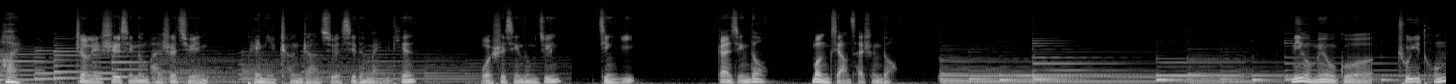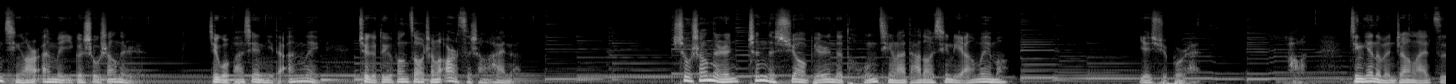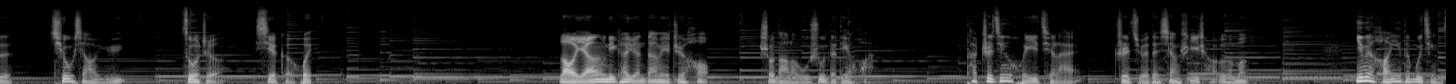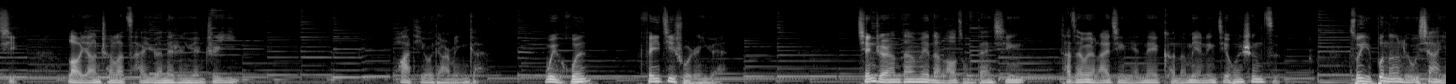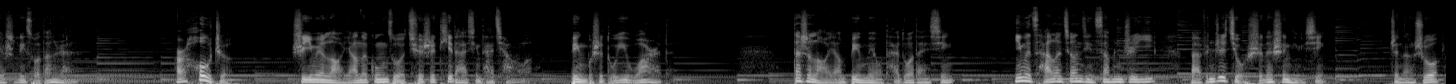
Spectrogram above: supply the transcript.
嗨，这里是行动派社群，陪你成长学习的每一天。我是行动君静一，敢行动，梦想才生动。你有没有过出于同情而安慰一个受伤的人，结果发现你的安慰却给对方造成了二次伤害呢？受伤的人真的需要别人的同情来达到心理安慰吗？也许不然。好了，今天的文章来自邱小鱼，作者谢可慧。老杨离开原单位之后，收到了无数的电话，他至今回忆起来，只觉得像是一场噩梦。因为行业的不景气，老杨成了裁员的人员之一。话题有点敏感，未婚，非技术人员。前者让单位的老总担心他在未来几年内可能面临结婚生子。所以不能留下也是理所当然，而后者，是因为老杨的工作确实替代性太强了，并不是独一无二的。但是老杨并没有太多担心，因为裁了将近三分之一，百分之九十的是女性，只能说，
